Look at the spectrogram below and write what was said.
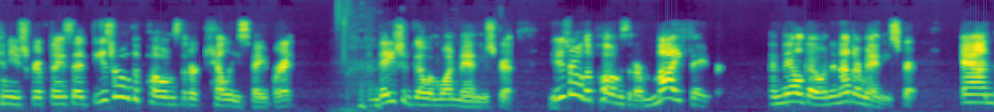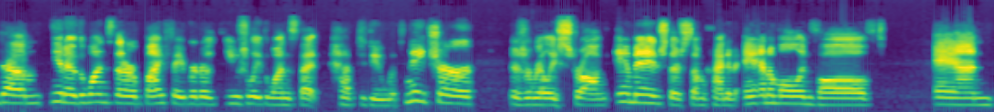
manuscript and I said, these are all the poems that are Kelly's favorite, and they should go in one manuscript. These are all the poems that are my favorite, and they'll go in another manuscript. And um, you know, the ones that are my favorite are usually the ones that have to do with nature. There's a really strong image, there's some kind of animal involved. And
